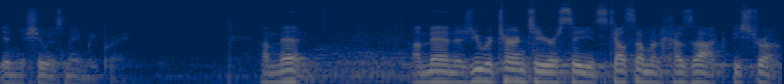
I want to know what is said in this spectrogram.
In Yeshua's name we pray. Amen. Amen. As you return to your seats, tell someone, Chazak, be strong.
